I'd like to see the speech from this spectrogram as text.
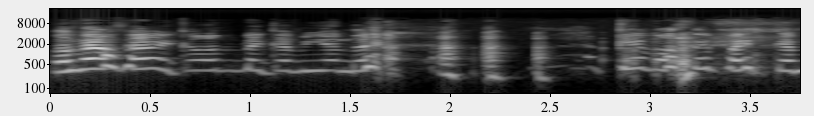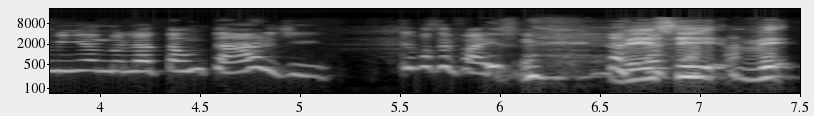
Você, não sabe que você está caminhando. O que você faz caminhando lá tão tarde? O que você faz? Vê se, vê,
